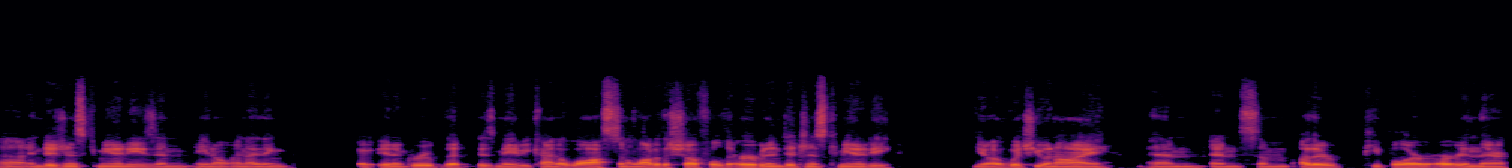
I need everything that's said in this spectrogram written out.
uh, indigenous communities and you know and i think in a group that is maybe kind of lost in a lot of the shuffle the urban indigenous community you know of which you and i and and some other people are are in there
